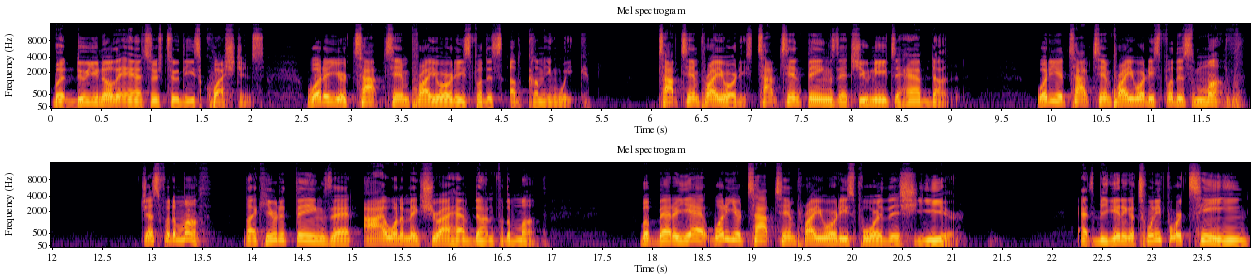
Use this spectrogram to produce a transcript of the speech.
But do you know the answers to these questions? What are your top 10 priorities for this upcoming week? Top 10 priorities, top 10 things that you need to have done. What are your top 10 priorities for this month? Just for the month. Like, here are the things that I want to make sure I have done for the month. But better yet, what are your top 10 priorities for this year? At the beginning of 2014,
